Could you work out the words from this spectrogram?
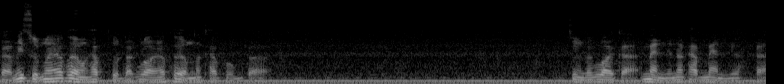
ก็มีสูตรไมาให้เพิ่มครับ สูตรหลักรอยมาเพิ่มนะครับ ผมก็จึงหลักรอยก็แม่นอยู่นะครับ แม่นอยู่ก็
